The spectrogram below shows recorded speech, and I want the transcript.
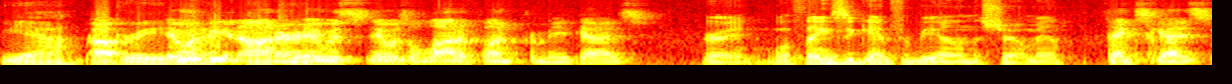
Yeah, Uh, it would be an honor. It was it was a lot of fun for me, guys. Great. Well, thanks again for being on the show, man. Thanks, guys.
